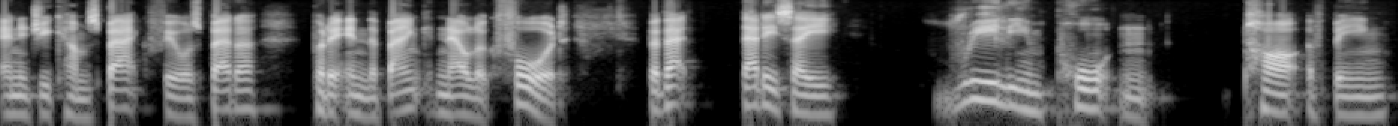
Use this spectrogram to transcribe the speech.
energy comes back, feels better. Put it in the bank. Now look forward. But that that is a really important part of being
